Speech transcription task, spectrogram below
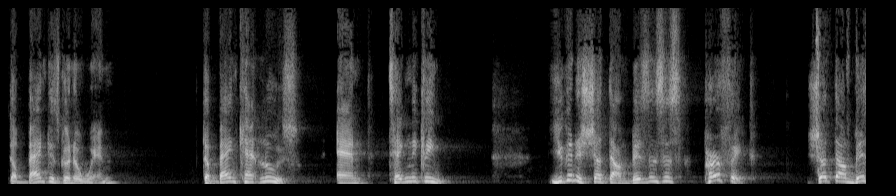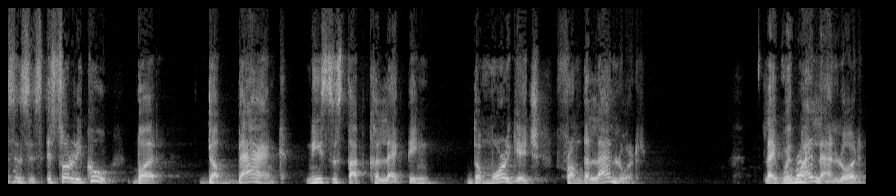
The bank is going to win. The bank can't lose, and technically, you're going to shut down businesses. Perfect shut down businesses. It's totally cool. But the bank needs to stop collecting the mortgage from the landlord. Like with right. my landlord,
